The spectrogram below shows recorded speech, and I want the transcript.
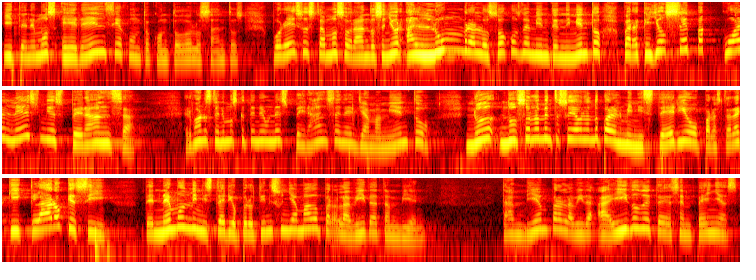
y tenemos herencia junto con todos los santos. Por eso estamos orando, Señor, alumbra los ojos de mi entendimiento para que yo sepa cuál es mi esperanza. Hermanos, tenemos que tener una esperanza en el llamamiento. No, no solamente estoy hablando para el ministerio o para estar aquí, claro que sí, tenemos ministerio, pero tienes un llamado para la vida también también para la vida, ahí donde te desempeñas,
